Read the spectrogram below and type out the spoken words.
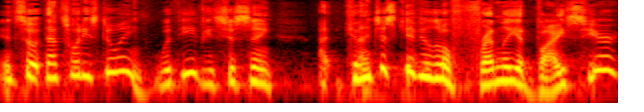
And so that's what he's doing with Eve. He's just saying, Can I just give you a little friendly advice here?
